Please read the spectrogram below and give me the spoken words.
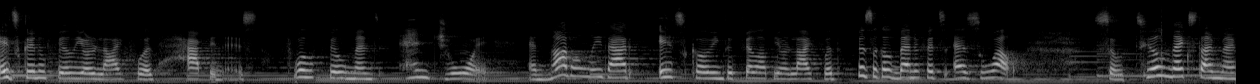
It's going to fill your life with happiness, fulfillment, and joy. And not only that, it's going to fill up your life with physical benefits as well. So, till next time, my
